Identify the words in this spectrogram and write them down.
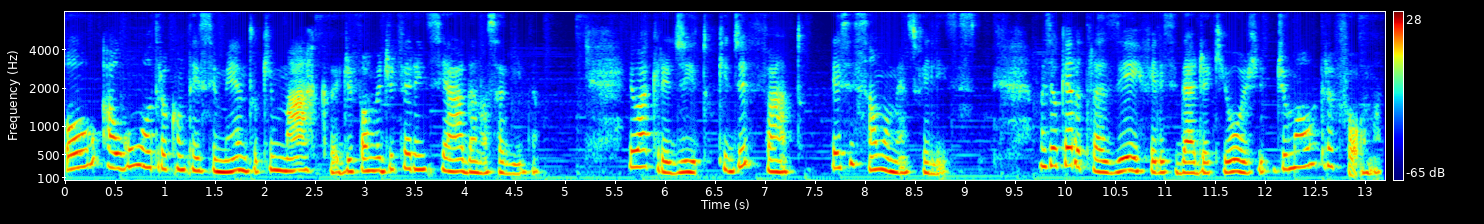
ou algum outro acontecimento que marca de forma diferenciada a nossa vida. Eu acredito que de fato esses são momentos felizes. Mas eu quero trazer felicidade aqui hoje de uma outra forma.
